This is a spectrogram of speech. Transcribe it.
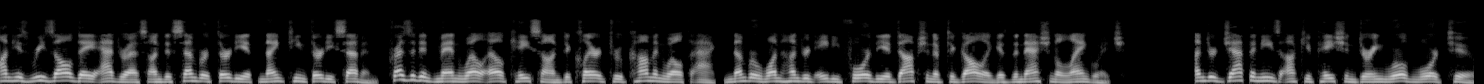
On his Rizal Day address on December 30, 1937, President Manuel L. Quezon declared through Commonwealth Act No. 184 the adoption of Tagalog as the national language. Under Japanese occupation during World War II,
